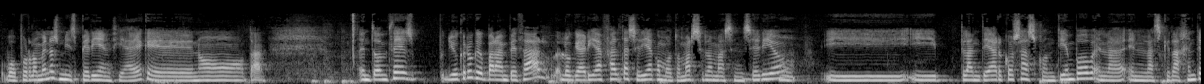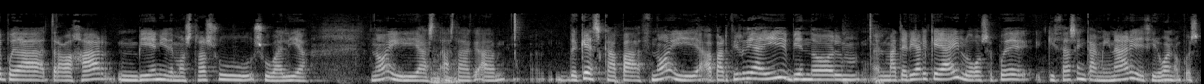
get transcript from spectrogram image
o por lo menos mi experiencia, ¿eh? que no tal. Entonces, yo creo que para empezar, lo que haría falta sería como tomárselo más en serio y, y plantear cosas con tiempo en, la- en las que la gente pueda trabajar bien y demostrar su, su valía. ¿no? Y hasta, hasta a- de qué es capaz, ¿no? Y a partir de ahí, viendo el, el material que hay, luego se puede quizás encaminar y decir, bueno, pues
